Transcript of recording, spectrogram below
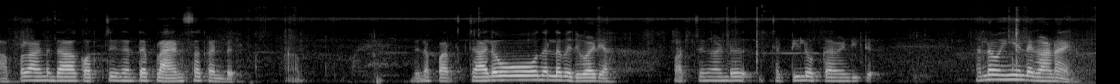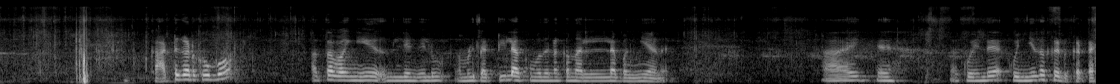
അപ്പോഴാണ് ഇതാ കുറച്ച് ഇങ്ങനത്തെ പ്ലാന്റ്സ് ഒക്കെ ഉണ്ട്. ഇതിനെ പറിച്ചാലോ എന്നുള്ള പരിപാടിയാണ് പറിച്ചങ്ങാണ്ട് ചട്ടിയിൽ വെക്കാൻ വേണ്ടിയിട്ട്. നല്ല ഭംഗിയല്ലേ കാണാൻ? കാട്ട് കിടക്കുമ്പോൾ അത്ര ഭംഗി ഇല്ലെങ്കിലും നമ്മൾ ചട്ടിയിലാക്കുമ്പോൾ ഇതിനൊക്കെ നല്ല ഭംഗിയാണ്. ആയി കുഞ്ഞിന്റെ കുഞ്ഞിതൊക്കെ എടുക്കട്ടെ.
